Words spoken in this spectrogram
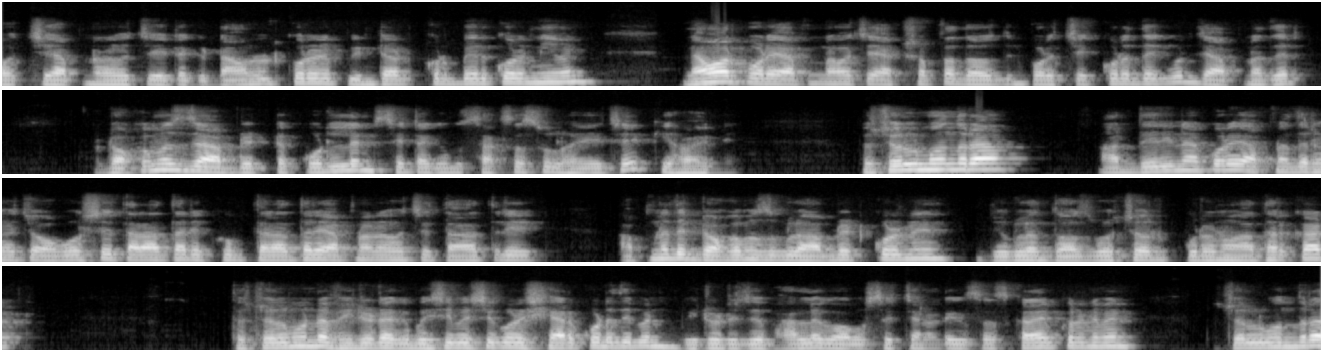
হচ্ছে আপনারা হচ্ছে এটাকে ডাউনলোড করে প্রিন্ট আউট করে, বের করে নেবেন। নেওয়ার পরে আপনারা হচ্ছে এক সপ্তাহ, দশ দিন পরে চেক করে দেখবেন যে আপনাদের ডকুমেন্টস যে আপডেটটা করলেন, সেটা কিন্তু সাকসেসফুল হয়েছে কি হয়নি? তো চলুন বন্ধুরা, আর দেরি না করে আপনাদের হচ্ছে অবশ্যই তাড়াতাড়ি, খুব তাড়াতাড়ি আপনারা হচ্ছে তাড়াতাড়ি আপনাদের ডকুমেন্টসগুলো আপডেট করে নিন, যেগুলো দশ বছর পুরানো আধার কার্ড তো চলুন বন্ধুরা, ভিডিওটাকে বেশি বেশি করে শেয়ার করে দেবেন। ভিডিওটি যদি ভালো লাগে, অবশ্যই চ্যানেলটিকে সাবস্ক্রাইব করে নেবেন। চলুন বন্ধুরা,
